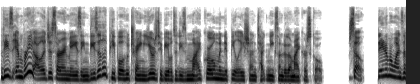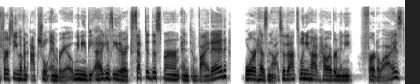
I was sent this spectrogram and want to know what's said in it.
These embryologists are amazing. These are the people who train years to be able to do these micro manipulation techniques under the microscope. So Day number one is the first that you have an actual embryo, meaning the egg has either accepted the sperm and divided or it has not. So that's when you have however many fertilized.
